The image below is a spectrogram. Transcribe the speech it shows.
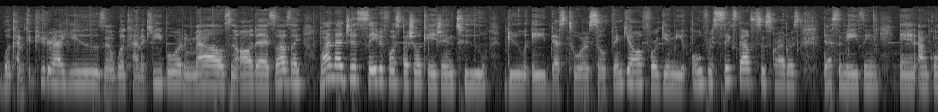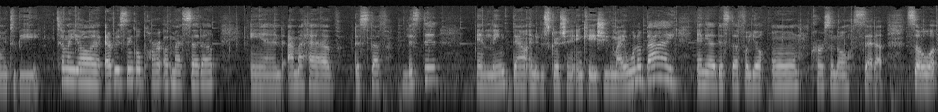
what kind of computer I use and what kind of keyboard and mouse and all that. So I was like, why not just save it for a special occasion to do a desk tour. So thank y'all for giving me over 6,000 subscribers. That's amazing. And I'm going to be telling y'all every single part of my setup and I'm to have the stuff listed and link down in the description in case you might want to buy any of this stuff for your own personal setup. So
